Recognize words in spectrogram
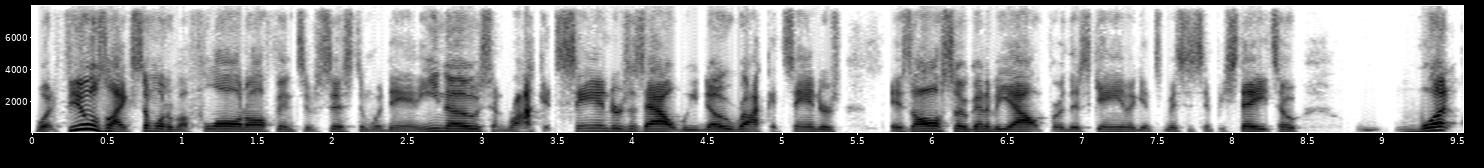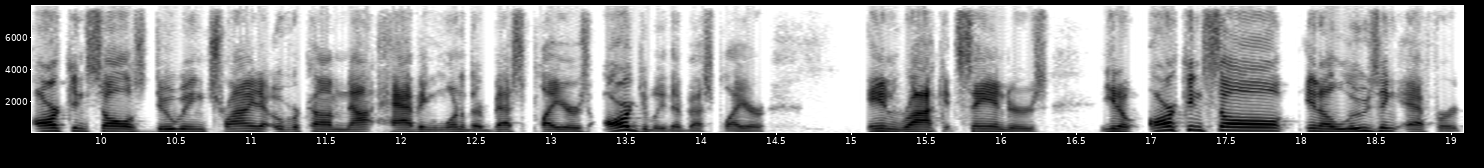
what feels like somewhat of a flawed offensive system with Dan Enos and Rocket Sanders is out. We know Rocket Sanders is also going to be out for this game against Mississippi State. So, what Arkansas is doing, trying to overcome not having one of their best players, arguably their best player in Rocket Sanders, you know, Arkansas in a losing effort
